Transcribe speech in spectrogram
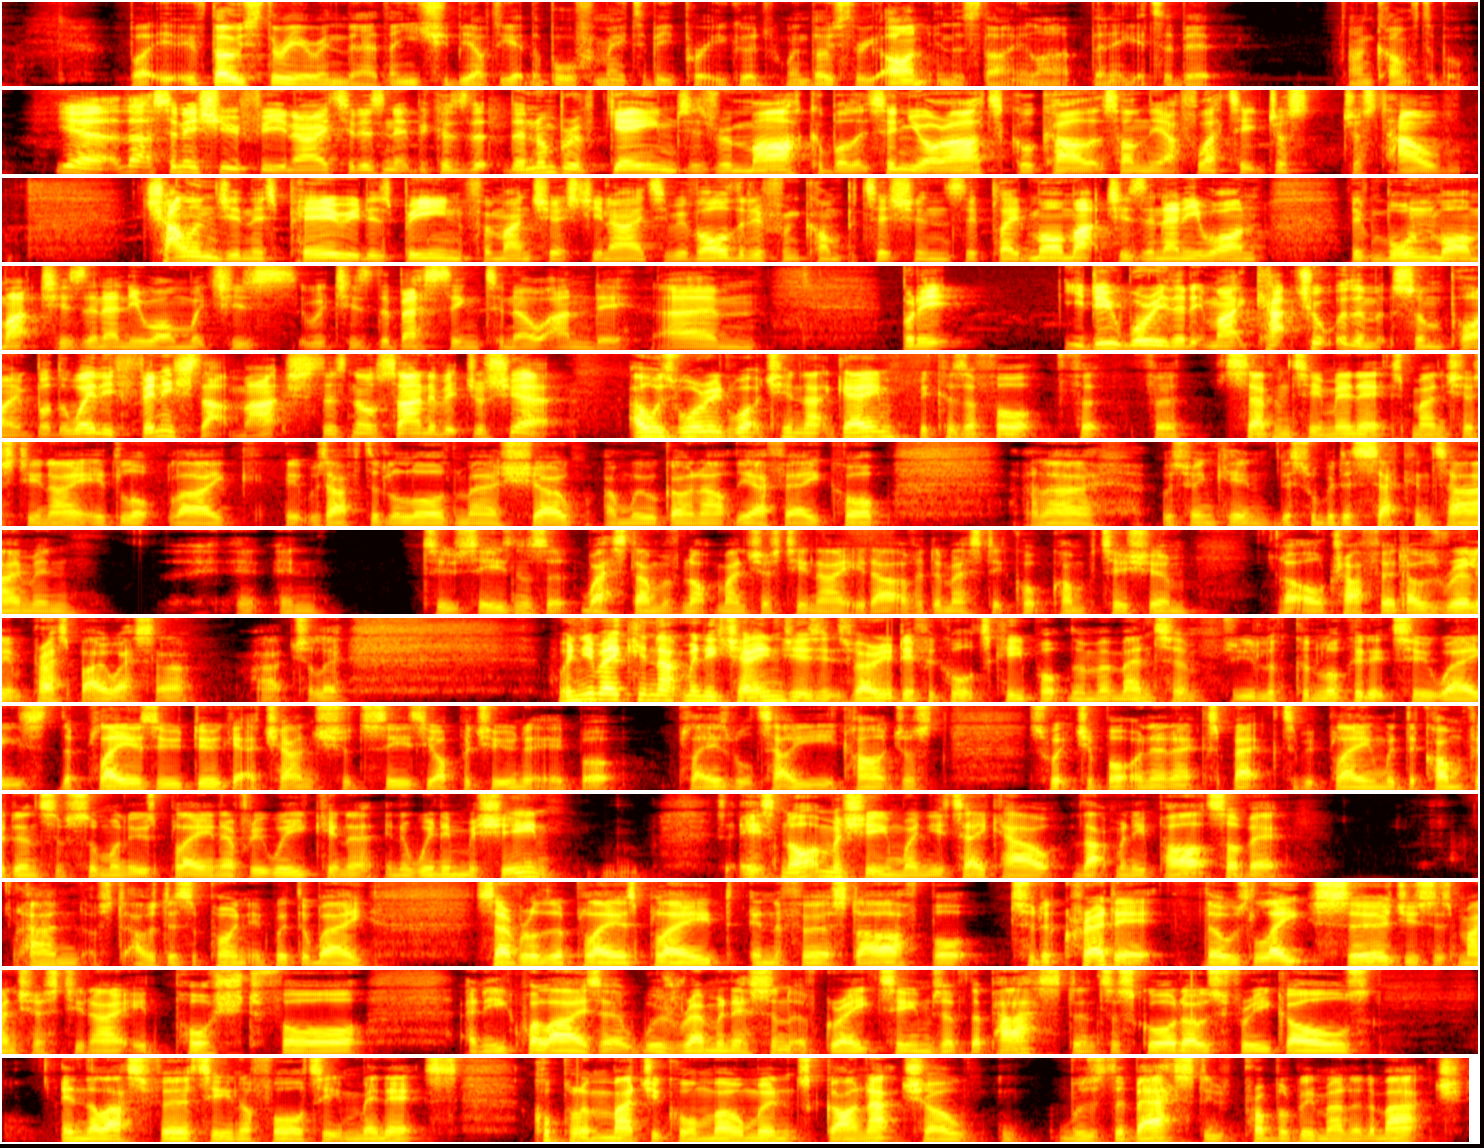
But if those three are in there, then you should be able to get the ball from A to B pretty good. When those three aren't in the starting lineup, then it gets a bit uncomfortable. Yeah, that's an issue for United, isn't it? Because the, the number of games is remarkable. It's in your article, Carl, that's on the Athletic. Just just how challenging this period has been for Manchester United with all the different competitions. They've played more matches than anyone. They've won more matches than anyone, which is which is the best thing to know, Andy. Um, but it you do worry that it might catch up with them at some point. But the way they finished that match, there's no sign of it just yet. I was worried watching that game because I thought for, for 70 minutes, Manchester United looked like it was after the Lord Mayor's show and we were going out the FA Cup. And I was thinking this will be the second time in, in, in two seasons that West Ham have knocked Manchester United out of a domestic cup competition at Old Trafford. I was really impressed by West Ham, actually. When you're making that many changes, it's very difficult to keep up the momentum. So you look, can look at it two ways. The players who do get a chance should seize the opportunity, but players will tell you you can't just switch a button and expect to be playing with the confidence of someone who's playing every week in a in a winning machine. It's not a machine when you take out that many parts of it. And I was- disappointed with the way several of the players played in the first half, but to the credit, those late surges as Manchester United pushed for an equaliser was reminiscent of great teams of the past. And to score those three goals in the last 13 or 14 minutes, a couple of magical moments. Garnacho was the best, he was probably man of the match.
